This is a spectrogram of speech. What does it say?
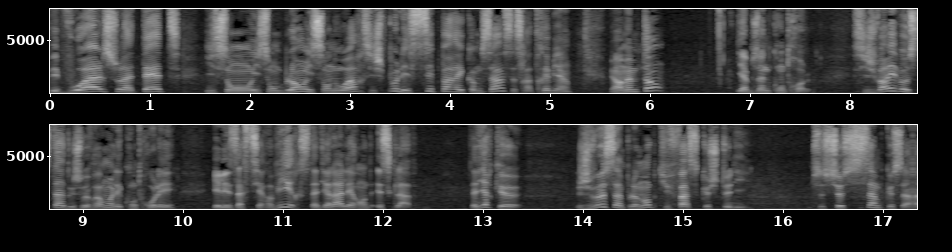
des, voiles sur la tête, ils sont, ils sont blancs, ils sont noirs, si je peux les séparer comme ça, ça sera très bien. Mais en même temps, il y a besoin de contrôle. Si je veux arriver au stade où je veux vraiment les contrôler et les asservir, c'est-à-dire là les rendre esclaves, c'est-à-dire que je veux simplement que tu fasses ce que je te dis. C'est aussi simple que ça.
